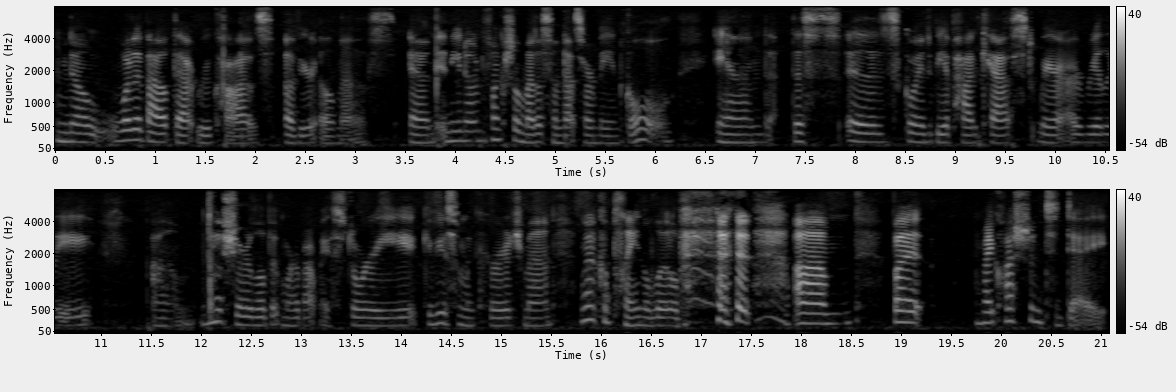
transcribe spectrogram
you know, what about that root cause of your illness? And, and you know, in functional medicine, that's our main goal. And this is going to be a podcast where I really um, I'm going to share a little bit more about my story, give you some encouragement. I'm going to complain a little bit. um, but my question today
